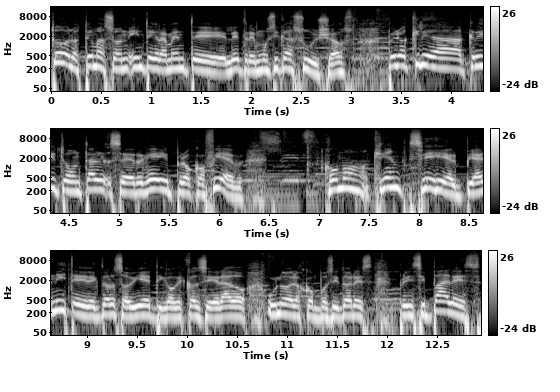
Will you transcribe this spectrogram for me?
Todos los temas son íntegramente letra y música suyos, pero aquí le da crédito a un tal Sergei Prokofiev, ¿Cómo? ¿Quién? Sí, el pianista y director soviético que es considerado uno de los compositores principales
